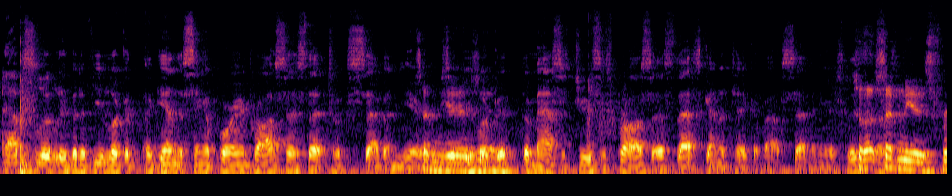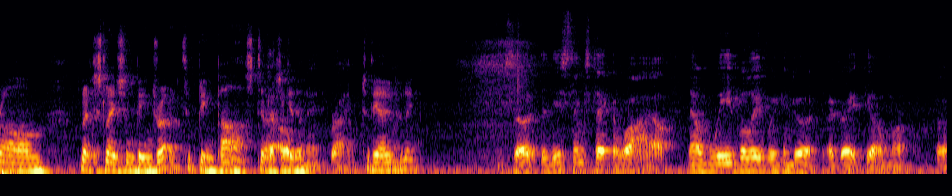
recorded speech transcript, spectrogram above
Absolutely, but if you look at again the Singaporean process, that took seven years. Seven years, If you look yeah. at the Massachusetts process, that's going to take about seven years. This so that's seven years from legislation being to being passed to to actually open get it, right? to the opening. So these things take a while. Now we believe we can do it a great deal more uh,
